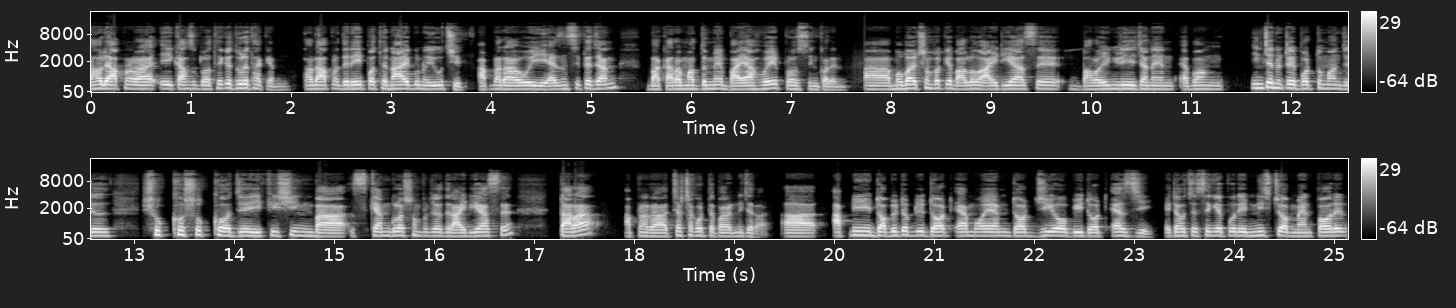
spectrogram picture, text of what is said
তাহলে আপনারা এই কাজগুলো থেকে দূরে থাকেন। তাহলে আপনাদের এই পথে না এগোনোই উচিত। আপনারা ওই এজেন্সিতে যান বা কারোর মাধ্যমে বায়া হয়ে প্রসেসিং করেন। মোবাইল সম্পর্কে ভালো আইডিয়া আছে, ভালো ইংরেজি জানেন এবং ইন্টারনেটের বর্তমান যে সূক্ষ্ম সূক্ষ্ম যে ফিশিং বা স্ক্যামগুলো সম্পর্কে যাদের আইডিয়া আছে, তারা আপনারা চেষ্টা করতে পারেন নিজেরা। আপনি W W dot dot GOB dot এটা হচ্ছে সিঙ্গাপুরের মিনিস্ট্রি অফ ম্যান পাওয়ারের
